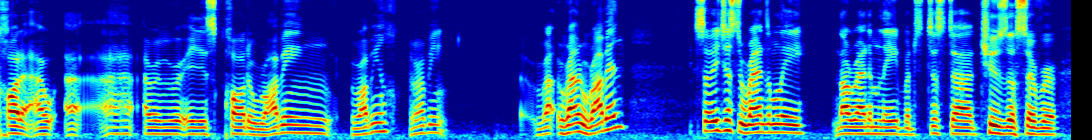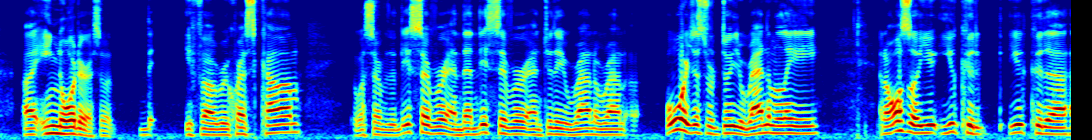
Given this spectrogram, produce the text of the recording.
called uh, uh, I remember it is called Robin Robin Robin round robin. So it just randomly, not randomly, but just uh, choose a server uh, in order. So if a request come, it will serve to this server and then this server and do the round around, or just do it randomly. And also you you could you could uh,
